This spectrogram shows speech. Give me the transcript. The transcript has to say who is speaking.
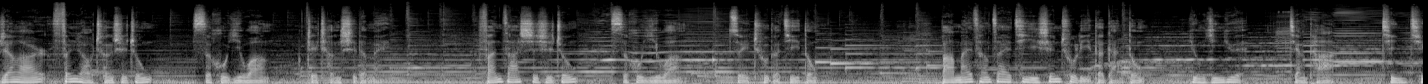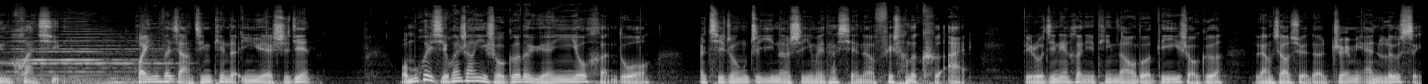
Speaker 1: 然而纷扰城市中，似乎遗忘这城市的美；繁杂世事中，似乎遗忘最初的激动。把埋藏在记忆深处里的感动，用音乐将它轻轻唤醒。欢迎分享今天的音乐时间。我们会喜欢上一首歌的原因有很多，而其中之一呢，是因为它显得非常的可爱。比如今天和你听到的第一首歌，梁晓雪的《Jamie and Lucy》。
